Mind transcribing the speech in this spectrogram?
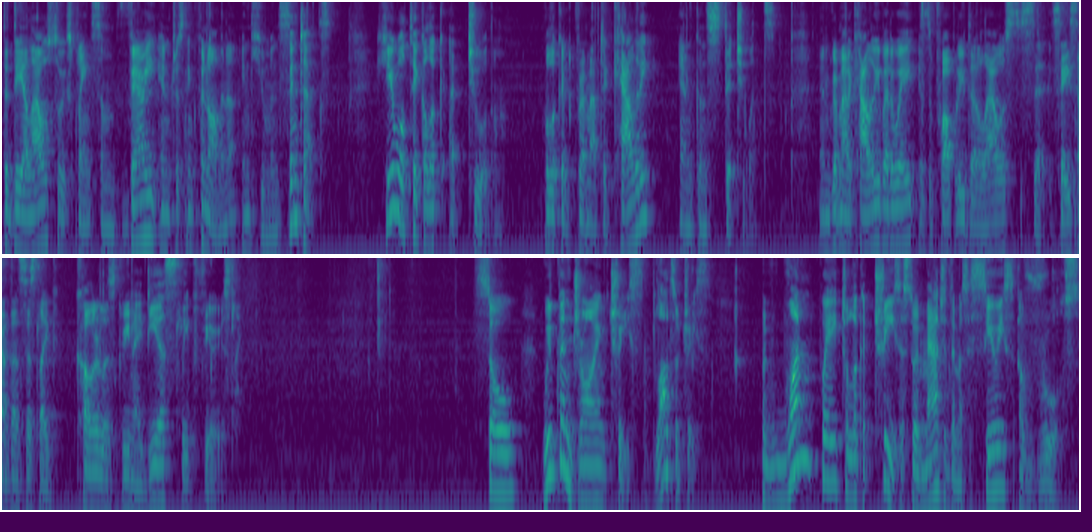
that they allow us to explain some very interesting phenomena in human syntax. Here we'll take a look at two of them. We'll look at grammaticality and constituents. And grammaticality, by the way, is the property that allows us to say, sentences like colorless green ideas sleep furiously. So we've been drawing trees, lots of trees. But one way to look at trees is to imagine them as a series of rules.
